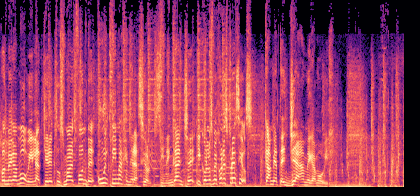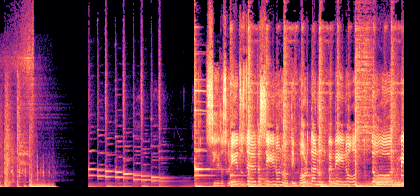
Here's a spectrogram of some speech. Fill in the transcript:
Con Megamóvil adquiere tu smartphone de última generación, sin enganche y con los mejores precios. Cámbiate ya a Megamóvil. Si los gritos del vecino no te importan un pepino, dormí piedra.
